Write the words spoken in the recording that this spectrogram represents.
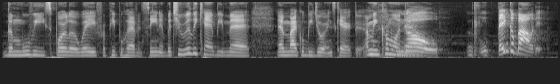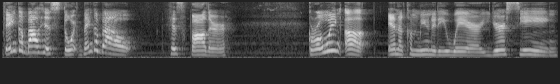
the movie spoiler away for people who haven't seen it, but you really can't be mad at Michael B. Jordan's character. I mean, come on no. now. No. Think about it. Think about his story. Think about his father growing up in a community where you're seeing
